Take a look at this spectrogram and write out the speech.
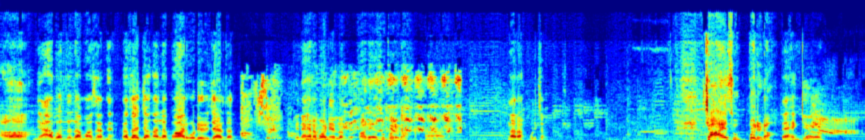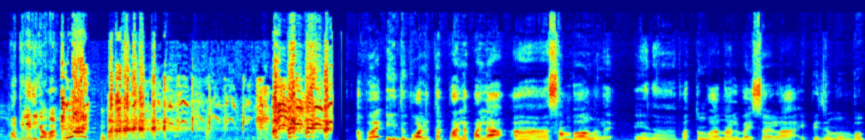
ആ. ഞാൻ വെറുതെ തമാശ പറഞ്ഞ. എന്താ വെച്ചാ നല്ല പാൽ കൂടി വിളിച്ചാർത്ത പിന്നെ അങ്ങനെ പണിയല്ലോ. പണിയാ സൂപ്പർ ഇടാ. ആ. നേരാ കുടിച്ചോ. ചായ സൂപ്പർ ഇടാ. താങ്ക് യു പറ്റില്ല ഇരിക്കാമ അപ്പോൾ ഇതുപോലത്തെ പല പല സംഭവങ്ങൾ പത്തും പതിനാലും വയസ്സുള്ള ഇപ്പം ഇതിനു മുമ്പും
